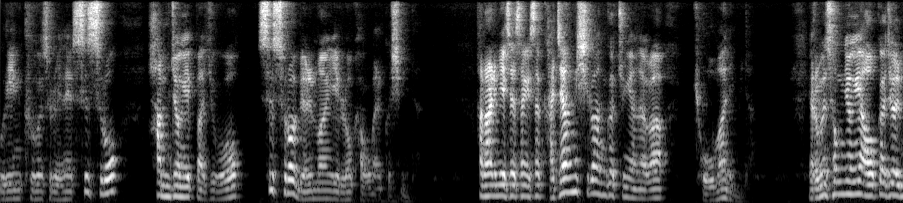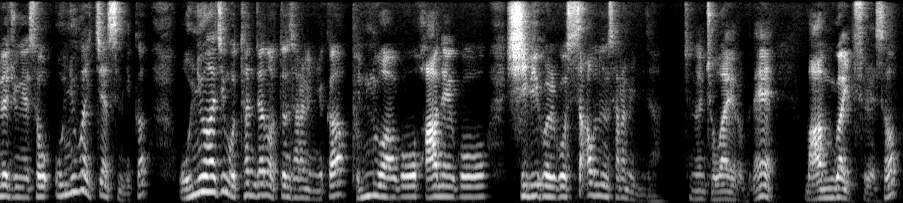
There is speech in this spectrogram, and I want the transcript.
우린 그것으로 인해 스스로 함정에 빠지고 스스로 멸망의 길로 가고 말 것입니다. 하나님의 세상에서 가장 싫어하는 것 중에 하나가 교만입니다. 여러분 성령의 아홉 가지 열매 중에서 온유가 있지 않습니까? 온유하지 못한 자는 어떤 사람입니까? 분노하고 화내고 시비 걸고 싸우는 사람입니다. 저는 저와 여러분의 마음과 입술에서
